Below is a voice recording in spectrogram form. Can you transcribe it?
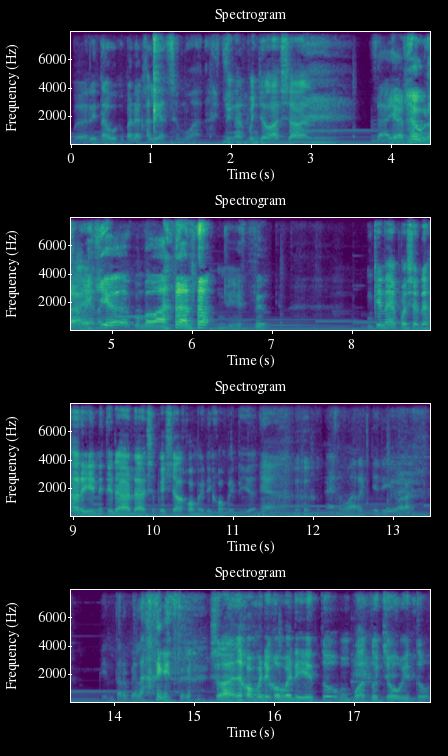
beritahu kepada kalian semua. dengan penjelasan Saya tahu berapa ya pembawaan anak Hmm. gitu. mungkin episode hari ini tidak ada spesial komedi komedian Ya, rek jadi orang pinter bela gitu. soalnya komedi komedi itu membuat lucu itu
